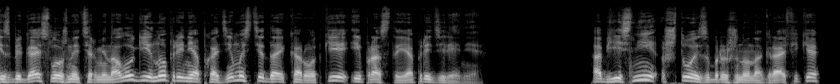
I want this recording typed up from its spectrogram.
Избегай сложной терминологии, но при необходимости дай короткие и простые определения. Объясни, что изображено на графике,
